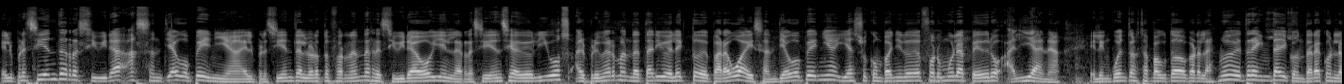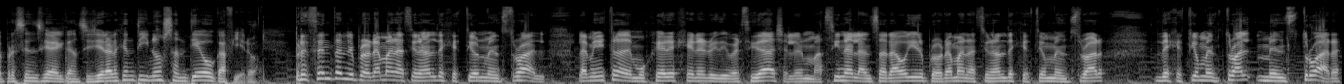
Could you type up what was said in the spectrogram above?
El presidente recibirá a Santiago Peña. El presidente Alberto Fernández recibirá hoy en la residencia de Olivos al primer mandatario electo de Paraguay, Santiago Peña, y a su compañero de fórmula, Pedro Aliana. El encuentro está pautado para las 9.30 y contará con la presencia del canciller argentino, Santiago Cafiero. Presentan el Programa Nacional de Gestión Menstrual. La ministra de Mujeres, Género y Diversidad, Yelén Macina, lanzará hoy el Programa Nacional de Gestión Menstrual de gestión menstrual Menstruar,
